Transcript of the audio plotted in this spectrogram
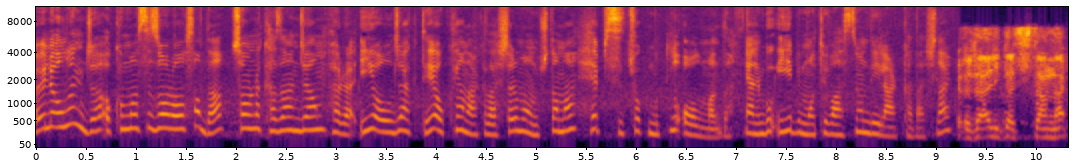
Öyle olunca okuması zor olsa da sonra kazanacağım para iyi olacak diye okuyan arkadaşlarım olmuştu ama hepsi çok mutlu olmadı. Yani bu iyi bir motivasyon değil arkadaşlar. Özellikle asistanlar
